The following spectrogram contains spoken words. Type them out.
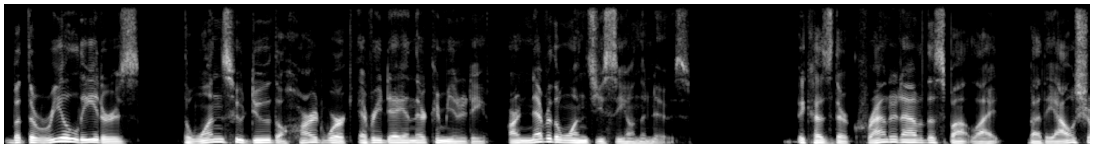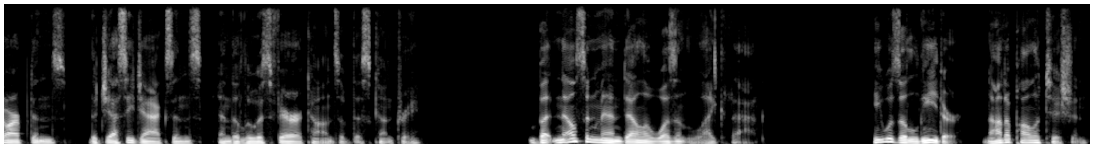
But the real leaders, the ones who do the hard work every day in their community, are never the ones you see on the news because they're crowded out of the spotlight by the Al Sharptons, the Jesse Jacksons, and the Louis Farrakhans of this country. But Nelson Mandela wasn't like that. He was a leader, not a politician.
